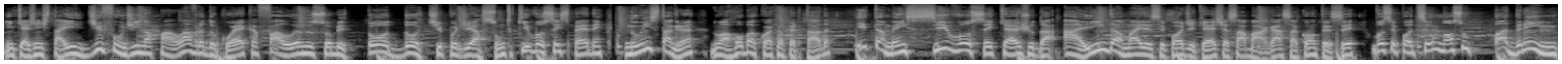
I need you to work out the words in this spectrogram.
em que a gente tá aí difundindo a palavra do cueca, falando sobre todo tipo de assunto que vocês pedem no Instagram, no arroba cueca apertada. E também, se você quer ajudar ainda mais esse podcast, essa bagaça acontecer, você pode ser o nosso padrinho.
